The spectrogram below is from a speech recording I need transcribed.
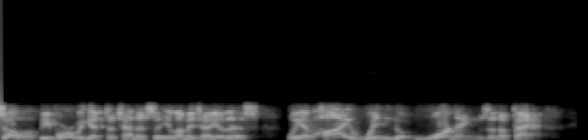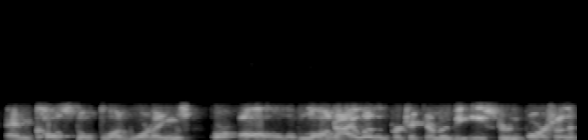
So, before we get to Tennessee, let me tell you this. We have high wind warnings in effect and coastal flood warnings for all of Long Island, particularly the eastern portion,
